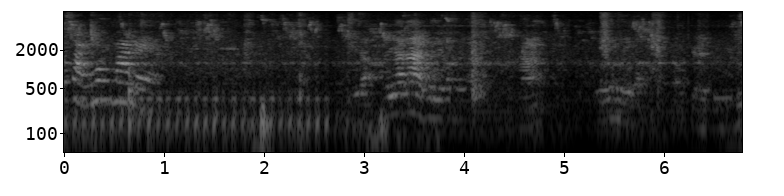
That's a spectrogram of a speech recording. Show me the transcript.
สั่งลูกมาเลย ระยะได้พอดีครับ ฮะ นี่พอดีครับ โอเคดูดิ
